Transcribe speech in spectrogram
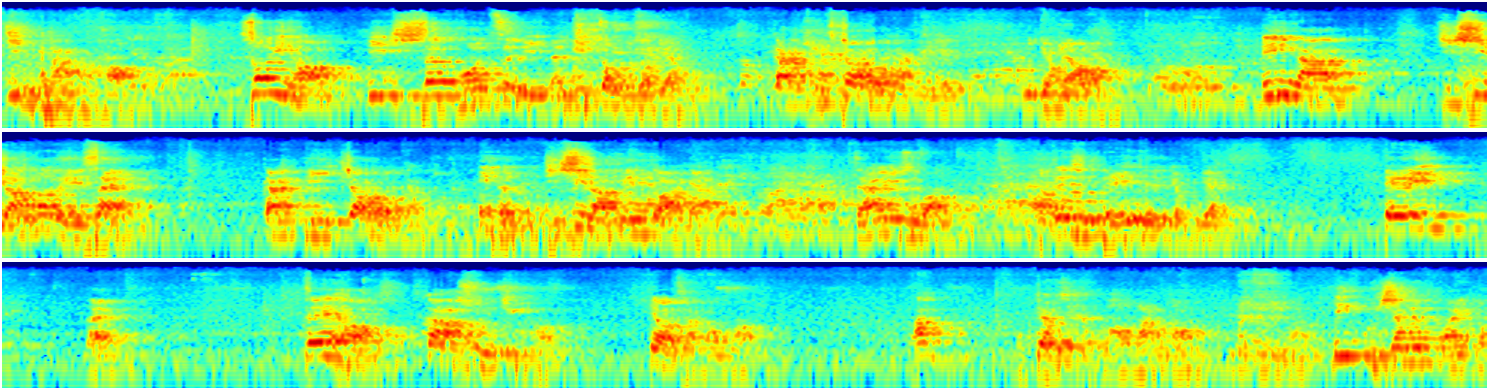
健康嘛，吼。所以吼，你生活自理能力重不重要？家己照顾家己有重要无？你若一世人都袂使，家己照顾家己，你着一世人免大遐，知影意思无？啊，这是第一个重点。第二，来，这吼大数据吼调查讲吼，啊，调查老人吼问你吼，你为什么不爱大？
